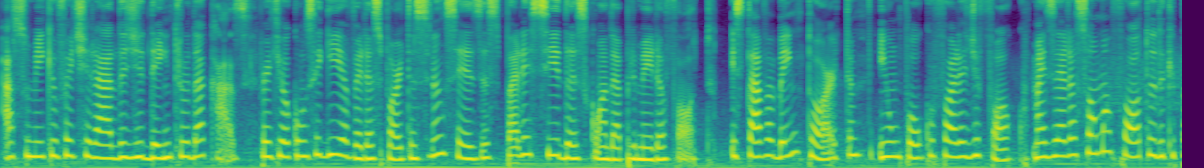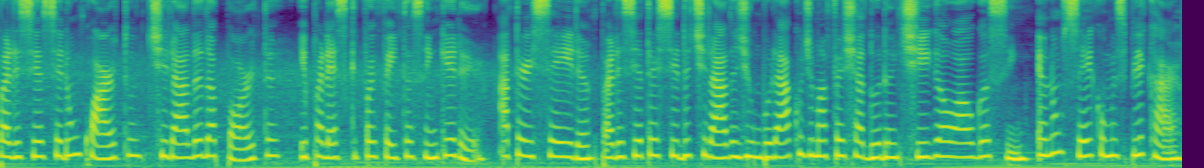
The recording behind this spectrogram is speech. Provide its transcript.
assumi que foi tirada de dentro da casa, porque eu conseguia ver as portas francesas parecidas com a da primeira foto. Estava bem torta e um pouco fora de foco, mas era só uma foto do que parecia ser um quarto tirada da porta e parece que foi feita sem querer. A terceira parecia ter sido tirada de um buraco de uma fechadura antiga ou algo assim. Eu não sei como explicar,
